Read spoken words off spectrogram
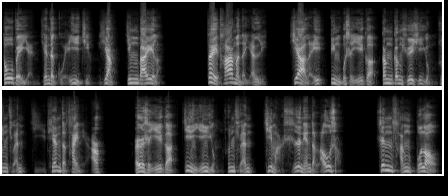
都被眼前的诡异景象惊呆了。在他们的眼里，夏雷并不是一个刚刚学习咏春拳几天的菜鸟，而是一个浸淫咏春拳起码十年的老手，深藏不露。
